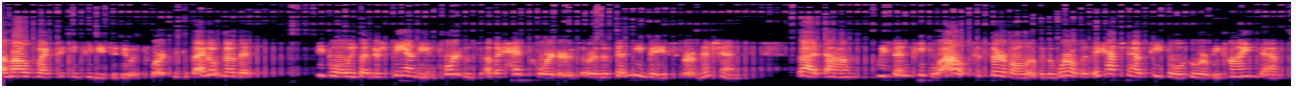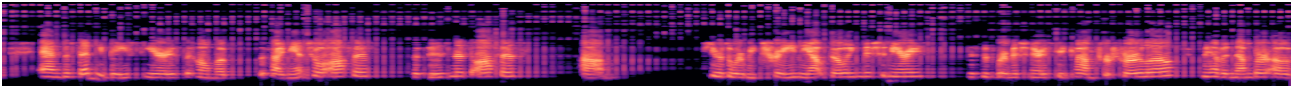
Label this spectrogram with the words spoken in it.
allows WEC to continue to do its work because I don't know that people always understand the importance of a headquarters or the sending base for a mission. But um, we send people out to serve all over the world, but they have to have people who are behind them. And the sending base here is the home of the financial office, the business office, um, here's where we train the outgoing missionaries. This is where missionaries can come for furlough. We have a number of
